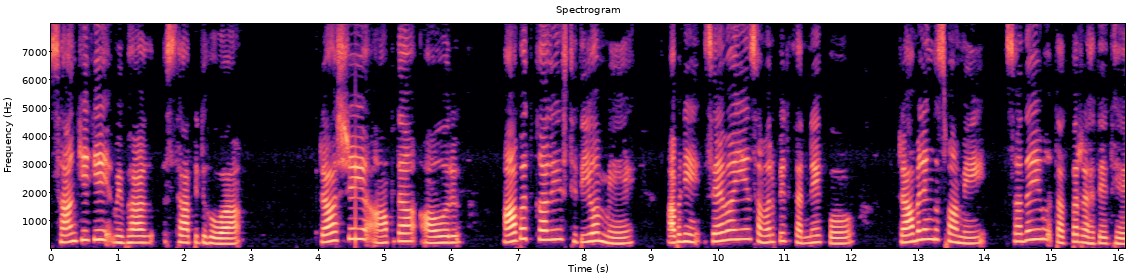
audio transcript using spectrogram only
सांख्यिकी विभाग स्थापित हुआ राष्ट्रीय आपदा और आपातकालीन स्थितियों में अपनी सेवाएँ समर्पित करने को रामलिंग स्वामी सदैव तत्पर रहते थे।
